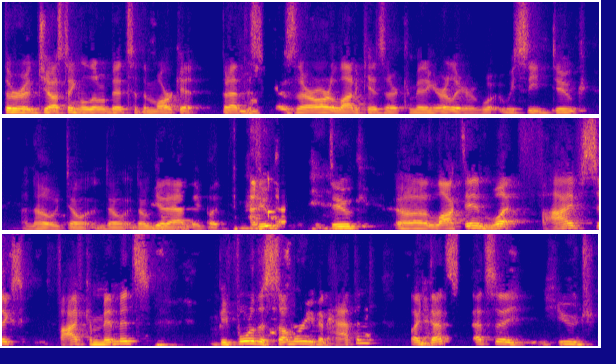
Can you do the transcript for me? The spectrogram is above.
they're adjusting a little bit to the market, but at mm-hmm. this because there are a lot of kids that are committing earlier. We see Duke. I know, don't don't don't get at me, but Duke Duke uh, locked in what five, six, five commitments before the summer even happened. Like yeah. that's that's a huge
